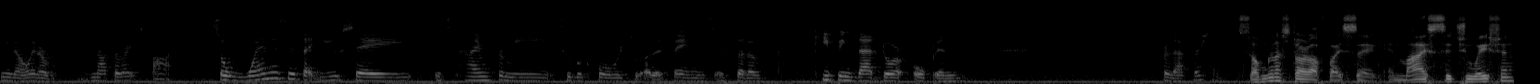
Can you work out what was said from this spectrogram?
you know in a not the right spot so when is it that you say it's time for me to look forward to other things instead of keeping that door open for that person So I'm gonna start off by saying, in my situation,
